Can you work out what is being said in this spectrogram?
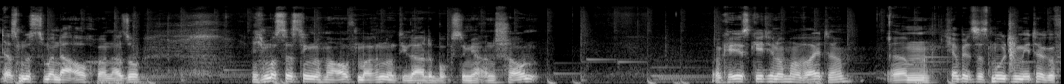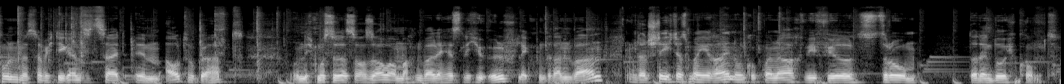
Das müsste man da auch hören. Also ich muss das Ding nochmal aufmachen und die Ladebuchse mir anschauen. Okay, es geht hier nochmal weiter. Ähm, ich habe jetzt das Multimeter gefunden, das habe ich die ganze Zeit im Auto gehabt. Und ich musste das auch sauber machen, weil da hässliche Ölflecken dran waren. Und dann stehe ich das mal hier rein und gucke mal nach, wie viel Strom da denn durchkommt.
